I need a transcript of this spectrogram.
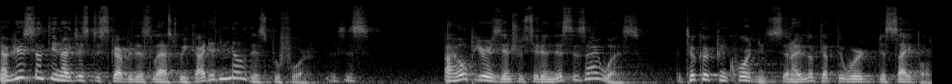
Now, here's something I just discovered this last week. I didn't know this before. This is, I hope you're as interested in this as I was. I took a concordance and I looked up the word disciple.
